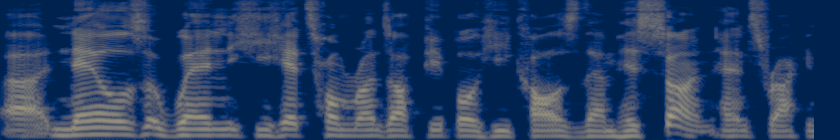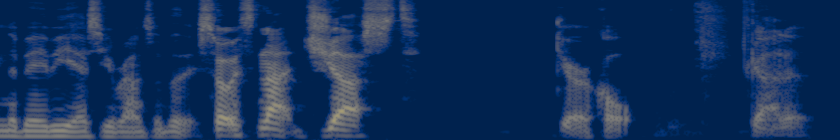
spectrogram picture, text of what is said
Uh, nails when he hits home runs off people, he calls them his son, hence rocking the baby as he rounds up the So it's not just Gerrit Cole. got it.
